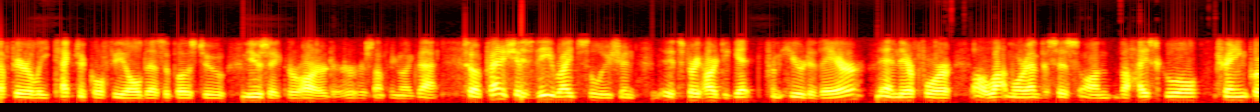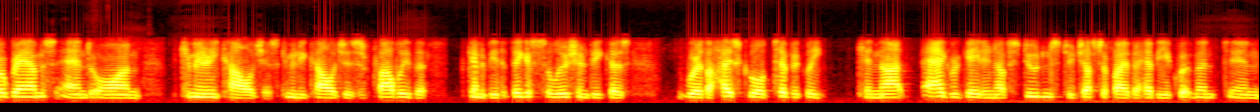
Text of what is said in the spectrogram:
a fairly technical field as opposed to music or art or, or something like that. So apprenticeship is the right solution. It's very hard to get from here to there, and therefore a lot more emphasis on the high school training programs and on community colleges. Community colleges is probably the going to be the biggest solution because where the high school typically cannot aggregate enough students to justify the heavy equipment in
